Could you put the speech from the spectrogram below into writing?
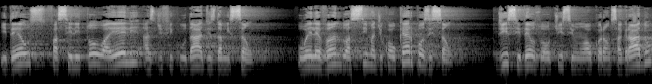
e Deus facilitou a ele as dificuldades da missão, o elevando acima de qualquer posição. Disse Deus o Altíssimo no Alcorão Sagrado:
